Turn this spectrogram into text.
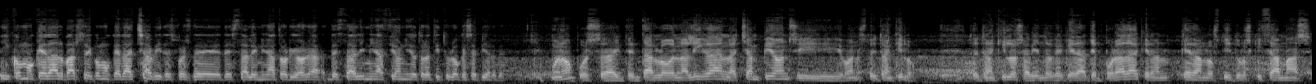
y cómo queda el Barça y cómo queda Xavi después de, esta eliminatoria, de esta eliminación y otro título que se pierde. Bueno, pues a intentarlo en la Liga, en la Champions y bueno, estoy tranquilo. Estoy tranquilo sabiendo que queda temporada, que quedan los títulos quizá más,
